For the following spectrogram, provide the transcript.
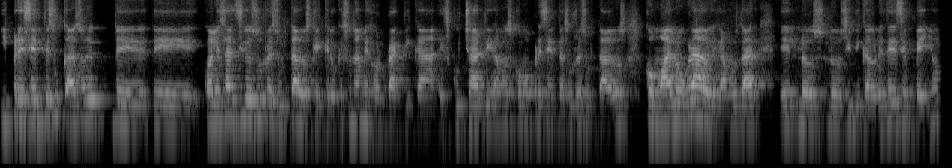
y presente su caso de, de, cuáles han sido sus resultados, que creo que es una mejor práctica escuchar, digamos, cómo presenta sus resultados, cómo ha logrado, digamos, dar eh, los, los indicadores de desempeño,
